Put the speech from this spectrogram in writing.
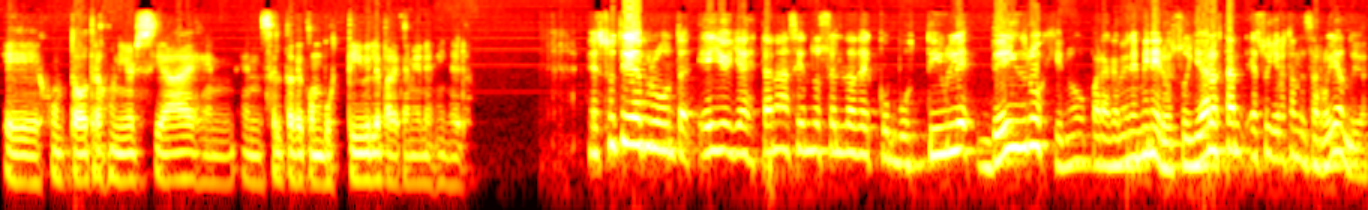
eh, junto a otras universidades en, en celdas de combustible para camiones mineros. Eso te iba a preguntar, ellos ya están haciendo celdas de combustible de hidrógeno para camiones mineros, eso ya lo están, eso ya lo están desarrollando ya.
